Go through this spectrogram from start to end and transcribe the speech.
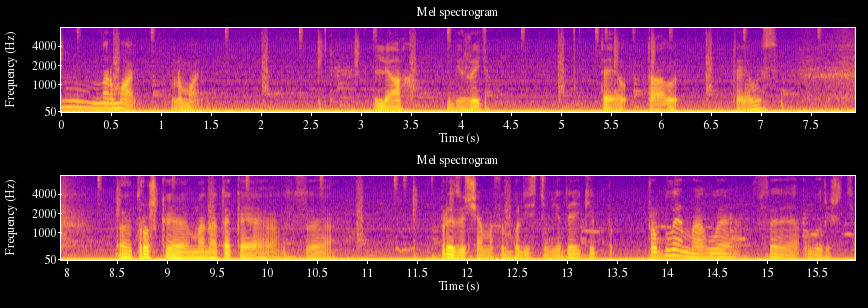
Ну, нормально, нормально. Лях, біжить. Тел, тал, телес. Е, Трошки в мене таке з прізвищами футболістів є деякі проблеми, але все вирішиться.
